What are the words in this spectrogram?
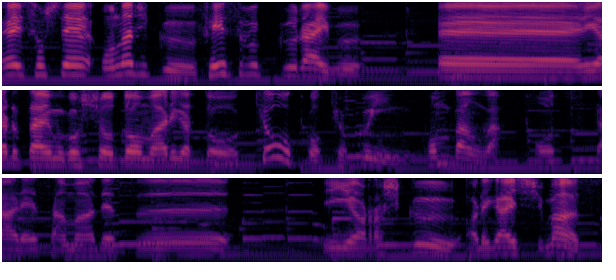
えーそして同じく Facebook ライブ、えーリアルタイムご視聴どうもありがとう。京子局員、こんばんは。お疲れ様です。よろしくお願いします。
